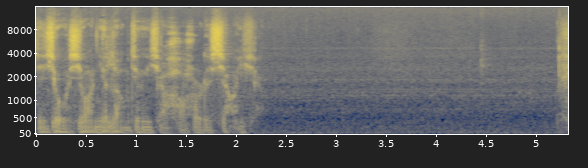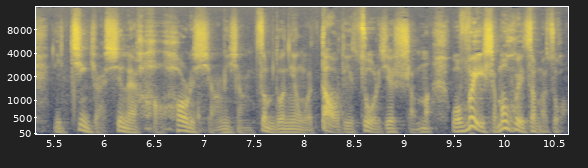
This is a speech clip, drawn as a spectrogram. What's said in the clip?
锦绣，我希望你冷静一下，好好的想一想。你静下心来，好好的想一想，这么多年我到底做了些什么？我为什么会这么做？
